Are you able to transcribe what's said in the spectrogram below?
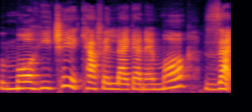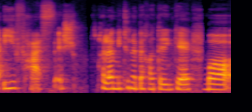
ماهیچه کف لگن ما ضعیف هستش. حالا می‌تونه به خاطر اینکه ما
